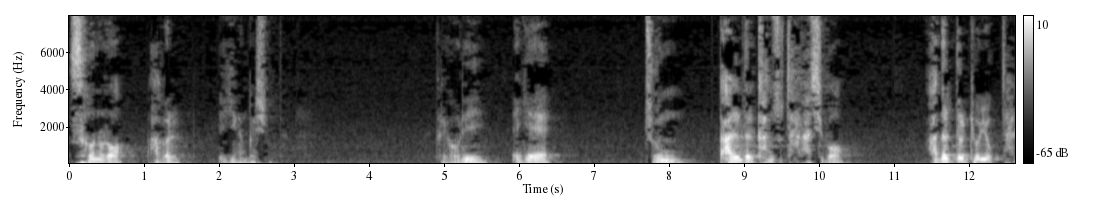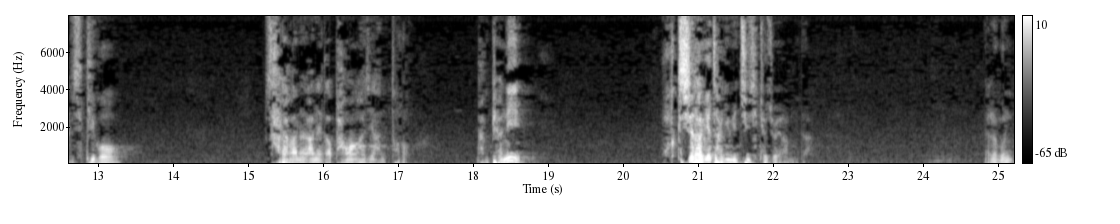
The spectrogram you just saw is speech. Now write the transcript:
선으로 악을 이기는 것입니다. 그리고 우리에게 준 딸들 간수 잘 하시고, 아들들 교육 잘 시키고, 사랑하는 아내가 방황하지 않도록 남편이 확실하게 자기 위치 지켜줘야 합니다. 여러분,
